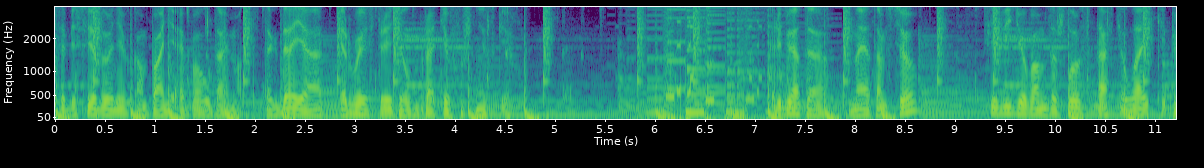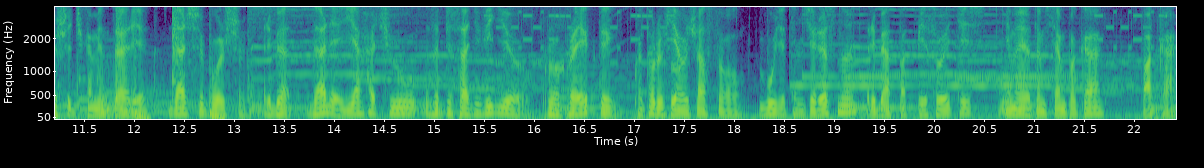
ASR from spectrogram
собеседование в компании Apple Diamond. Тогда я впервые встретил братьев Фушницких. Ребята, на этом все. Если видео вам зашло, ставьте лайки, пишите комментарии. Дальше больше. Ребят, далее я хочу записать видео про проекты, в которых я участвовал. Будет интересно. Ребят, подписывайтесь. И на этом всем пока. Пока.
